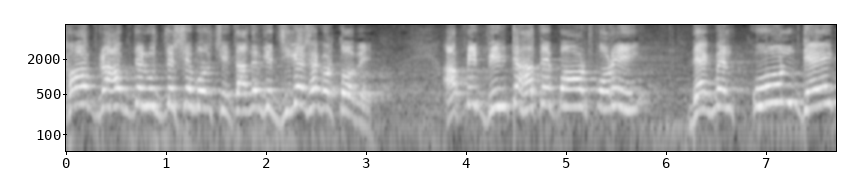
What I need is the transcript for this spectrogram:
সব গ্রাহকদের উদ্দেশ্যে বলছি তাদেরকে জিজ্ঞাসা করতে হবে। আপনি বিলটা হাতে পাওয়ার পরেই দেখবেন কোন ডেট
